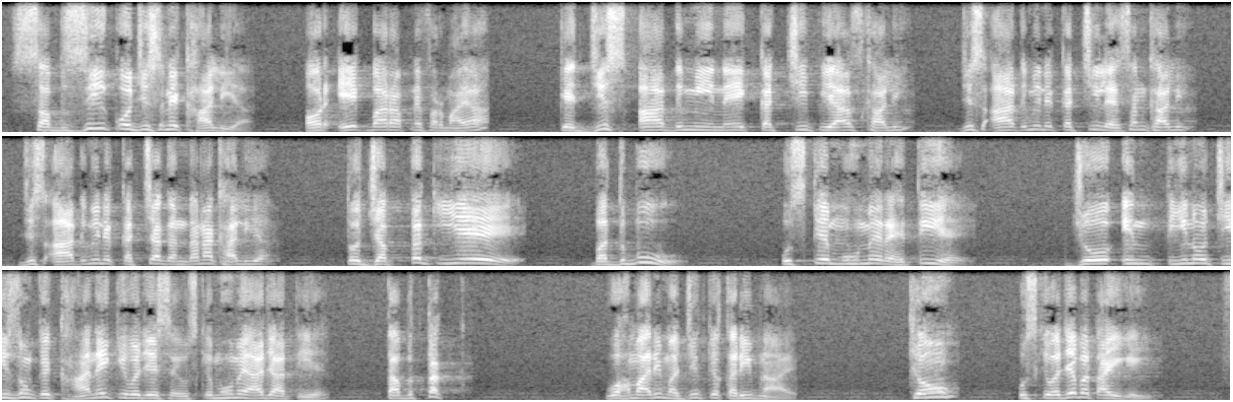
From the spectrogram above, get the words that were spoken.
سبزی کو جس نے کھا لیا، اور ایک بار آپ نے فرمایا کہ جس آدمی نے کچی پیاز کھا لی، جس آدمی نے کچی لہسن کھا لی، جس آدمی نے کچا گندنا کھا لیا، تو جب تک یہ بدبو اس کے منہ میں رہتی ہے، جو ان تینوں چیزوں کے کھانے کی وجہ سے اس کے منہ میں آ جاتی ہے، تب تک وہ ہماری مسجد کے قریب نہ آئے۔ کیوں؟ اس کی وجہ بتائی گئی۔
